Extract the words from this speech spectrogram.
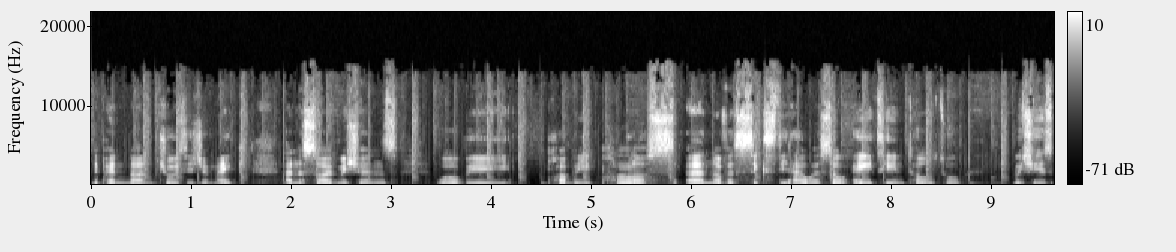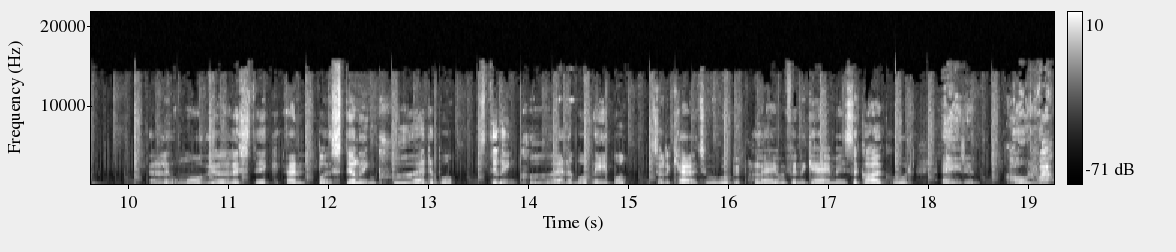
depending on choices you make, and the side missions will be probably plus another 60 hours, so 18 total, which is a little more realistic and but still incredible still incredible people. So the character we will be playing with in the game is a guy called Aiden Caldwell.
